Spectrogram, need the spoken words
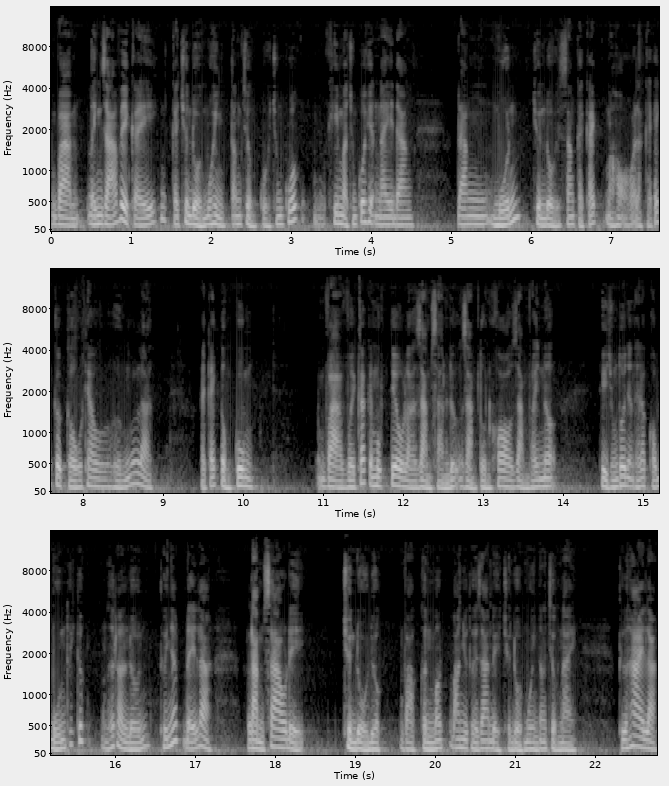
và đánh giá về cái cái chuyển đổi mô hình tăng trưởng của Trung Quốc khi mà Trung Quốc hiện nay đang đang muốn chuyển đổi sang cải cách mà họ gọi là cải cách cơ cấu theo hướng là cải cách tổng cung và với các cái mục tiêu là giảm sản lượng, giảm tồn kho, giảm vay nợ thì chúng tôi nhận thấy là có bốn thách thức rất là lớn. Thứ nhất đấy là làm sao để chuyển đổi được và cần mất bao nhiêu thời gian để chuyển đổi mô hình tăng trưởng này. Thứ hai là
